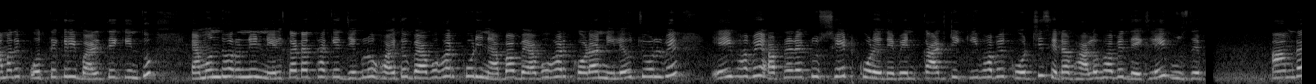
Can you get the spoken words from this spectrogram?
আমাদের প্রত্যেকেরই বাড়িতে কিন্তু এমন ধরনের নেল কাটার থাকে, যেগুলো হয়তো ব্যবহার করি না বা ব্যবহার করা নিলেও চলবে। এইভাবে আপনারা একটু সেট করে নেবেন কাজটি কীভাবে করছি, সেটা ভালোভাবে দেখলেই বুঝতে আমরা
